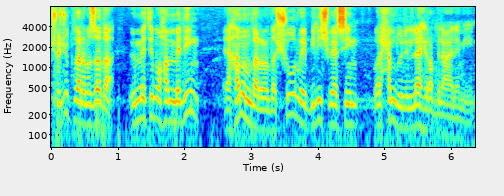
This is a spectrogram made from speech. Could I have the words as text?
çocuklarımıza da, ümmeti Muhammed'in e, hanımlarına da şuur ve bilinç versin. Velhamdülillahi Rabbil Alemin.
